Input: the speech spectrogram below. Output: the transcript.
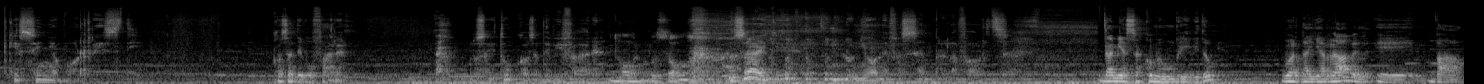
Che segno vorresti? Cosa devo fare? Lo sai tu cosa devi fare? No, non lo so. Lo sai che l'unione fa sempre la forza. Damias ha come un brivido, guarda Yarravel e va,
